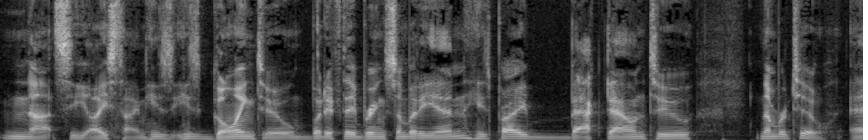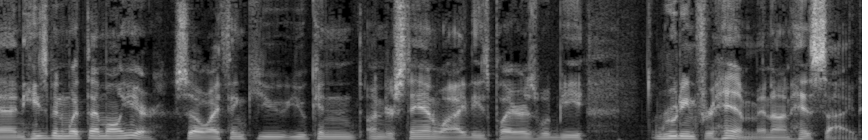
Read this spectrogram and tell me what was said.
not see ice time. He's he's going to, but if they bring somebody in, he's probably back down to number two, and he's been with them all year. So I think you you can understand why these players would be rooting for him and on his side.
